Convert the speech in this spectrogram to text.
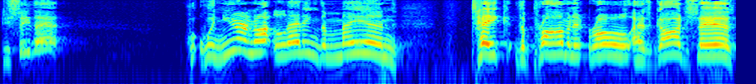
Do you see that? When you're not letting the man take the prominent role, as God says,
